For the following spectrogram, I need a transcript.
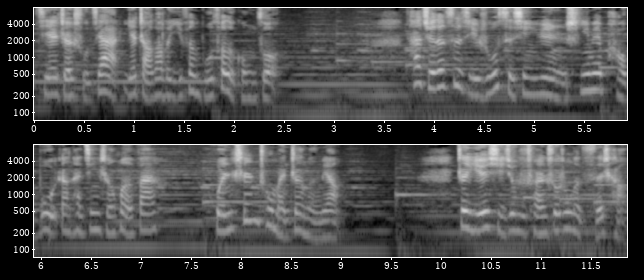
接着暑假也找到了一份不错的工作。他觉得自己如此幸运，是因为跑步让他精神焕发，浑身充满正能量。这也许就是传说中的磁场。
